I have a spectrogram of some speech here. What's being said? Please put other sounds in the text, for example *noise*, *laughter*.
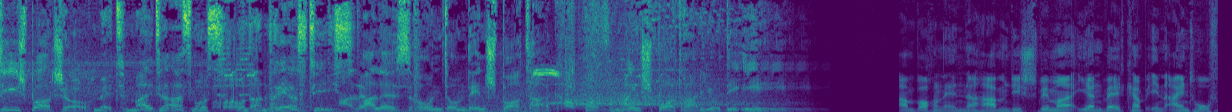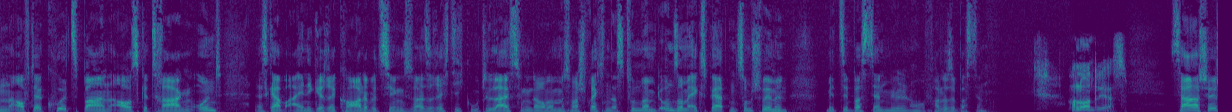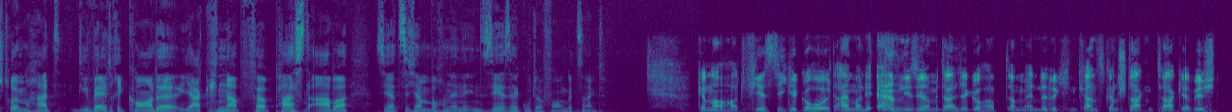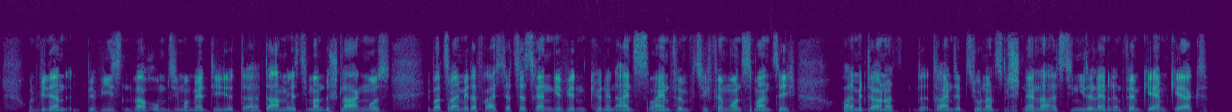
Die Sportshow mit Malte Asmus und Andreas Thies. Alles rund um den Sporttag auf meinsportradio.de. Am Wochenende haben die Schwimmer ihren Weltcup in Eindhoven auf der Kurzbahn ausgetragen und es gab einige Rekorde bzw. richtig gute Leistungen. Darüber müssen wir sprechen. Das tun wir mit unserem Experten zum Schwimmen, mit Sebastian Mühlenhof. Hallo Sebastian. Hallo Andreas. Sarah Schillström hat die Weltrekorde ja knapp verpasst, aber sie hat sich am Wochenende in sehr, sehr guter Form gezeigt. Genau, hat vier Siege geholt, einmal die, *clears throat* die Silbermedaille gehabt, am Ende wirklich einen ganz, ganz starken Tag erwischt und wieder bewiesen, warum sie im Moment die Dame ist, die man beschlagen muss. Über zwei Meter Freistil das Rennen gewinnen können in 1,52,25, war damit 373 Hundertstel schneller als die Niederländerin Femke Emkerk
